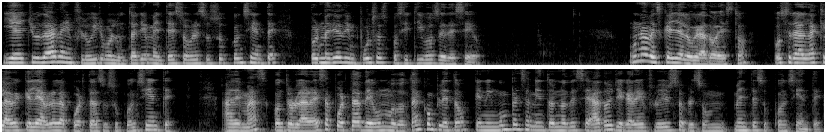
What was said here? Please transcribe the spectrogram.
y ayudar a influir voluntariamente sobre su subconsciente por medio de impulsos positivos de deseo. Una vez que haya logrado esto, poseerá la clave que le abra la puerta a su subconsciente. Además, controlará esa puerta de un modo tan completo que ningún pensamiento no deseado llegará a influir sobre su mente subconsciente.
